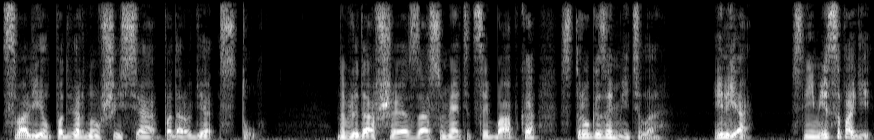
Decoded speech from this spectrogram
свалил подвернувшийся по дороге стул. Наблюдавшая за сумятицей бабка строго заметила. «Илья, сними сапоги».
